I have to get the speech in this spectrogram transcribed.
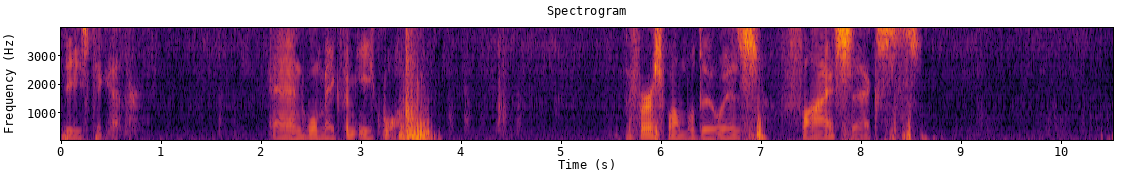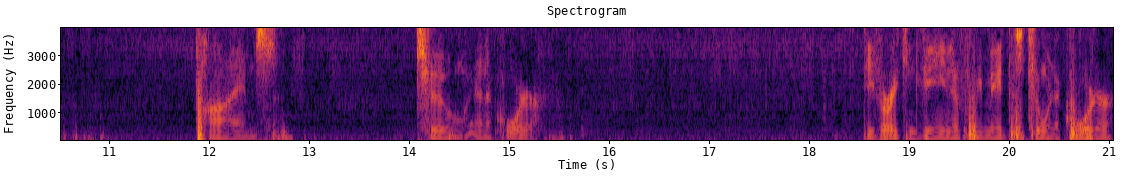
these together. And we'll make them equal. The first one we'll do is 5 sixths times 2 and a quarter. be very convenient if we made this two and a quarter,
